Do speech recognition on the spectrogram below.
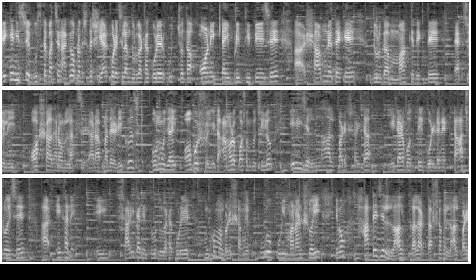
দেখে নিশ্চয়ই বুঝতে পাচ্ছেন আগেও আপনাদের সাথে শেয়ার করেছিলাম, দুর্গা ঠাকুরের উচ্চতা অনেকটাই বৃদ্ধি পেয়েছে, আর সামনে থেকে দুর্গা মাকে দেখতে অ্যাকচুয়ালি অসাধারণ লাগছে। আর আপনাদের রিকোয়েস্ট অনুযায়ী অবশ্যই, এটা আমারও পছন্দ ছিল, এই যে লাল পাড়ের শাড়িটা, এটার মধ্যে গোল্ডেনের টাচ রয়েছে, আর এখানে এই শাড়িটা কিন্তু দুর্গা ঠাকুরের মুখমণ্ডলের সঙ্গে পুরোপুরি মানানসই এবং হাতে যে লাল কালার, তার সঙ্গে লাল পাড়ের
